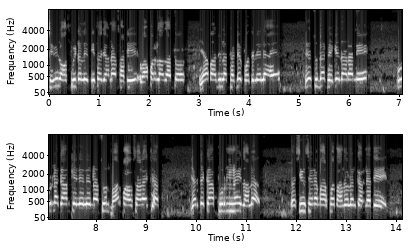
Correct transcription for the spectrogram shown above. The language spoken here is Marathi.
सिव्हिल हॉस्पिटल आहे तिथं जाण्यासाठी वापरला जातो. या बाजूला खड्डे खोदलेले आहेत. ते सुद्धा ठेकेदारांनी पूर्ण काम केलेले नसून भर पावसाळ्याच्या जर ते काम पूर्ण नाही झालं तर शिवसेनेमार्फत आंदोलन करण्यात येईल.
